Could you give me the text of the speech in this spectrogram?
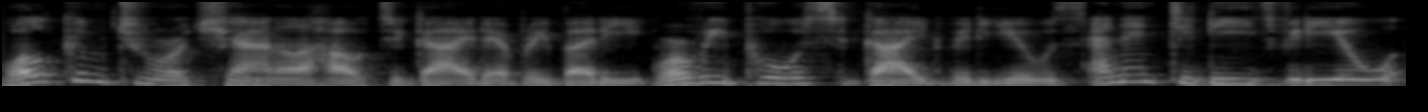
Welcome to our channel How to Guide Everybody where we post guide videos and in today's video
